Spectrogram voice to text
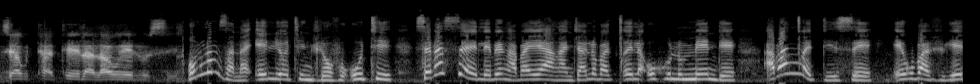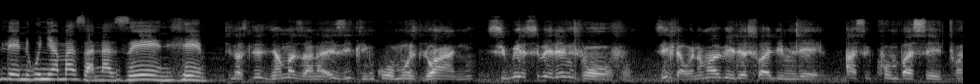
Siyakuthathela la uyelusile umnumzana eliot ndlovu uthi sebesele bengabayanga njalo bacela uhulumende abancedise ekubavikeleni kunyamazana zendle. Thina silezinyamazana ezidla inkomo zilwane sibuye sibe lendlovu. Zidla wona amabele esiwalimleyo asikhompasethwa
